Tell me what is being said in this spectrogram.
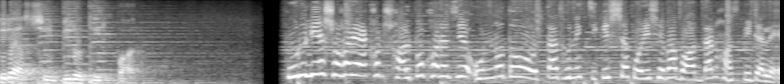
ফিরে আসছি বিরতির পর। পুরুলিয়া শহরে এখন স্বল্প খরচে উন্নত ও অত্যাধুনিক চিকিৎসা পরিষেবা বর্ধমান হসপিটালে।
